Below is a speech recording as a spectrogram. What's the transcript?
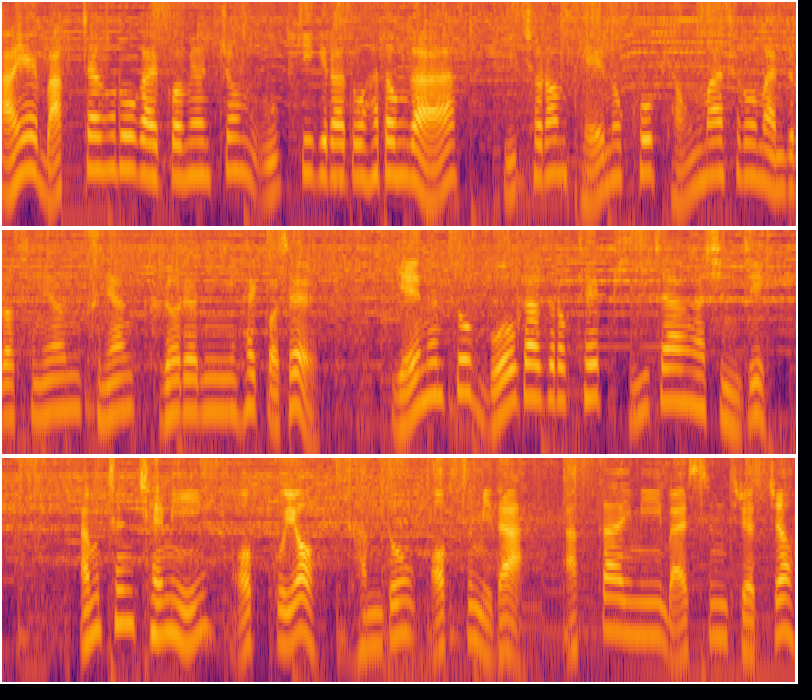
아예 막장으로 갈 거면 좀 웃기기라도 하던가 이처럼 대놓고 병맛으로 만들었으면 그냥 그러려니 할 것을 얘는 또 뭐가 그렇게 비장하신지. 아무튼 재미 없고요. 감동 없습니다. 아까 이미 말씀드렸죠?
